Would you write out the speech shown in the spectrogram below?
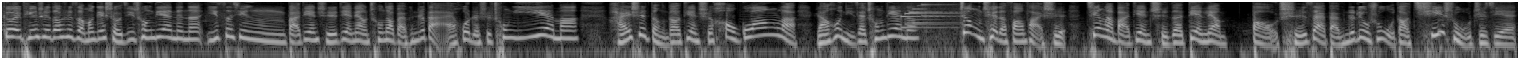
各位平时都是怎么给手机充电的呢？一次性把电池电量充到百分之百，或者是充一夜吗？还是等到电池耗光了，然后你再充电呢？正确的方法是尽量把电池的电量。保持在百分之六十五到七十五之间。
